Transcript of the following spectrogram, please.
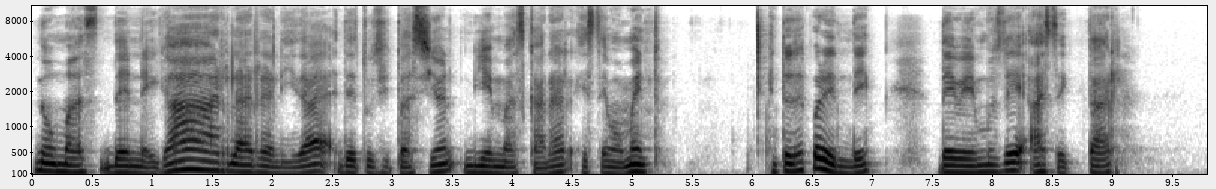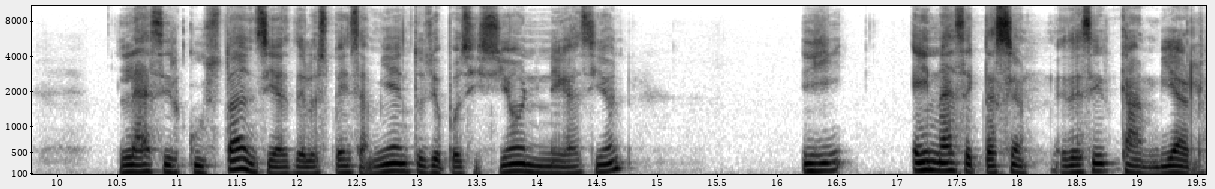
no más de negar la realidad de tu situación y enmascarar este momento. Entonces, por ende, debemos de aceptar las circunstancias de los pensamientos de oposición y negación y en aceptación, es decir, cambiarlos.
